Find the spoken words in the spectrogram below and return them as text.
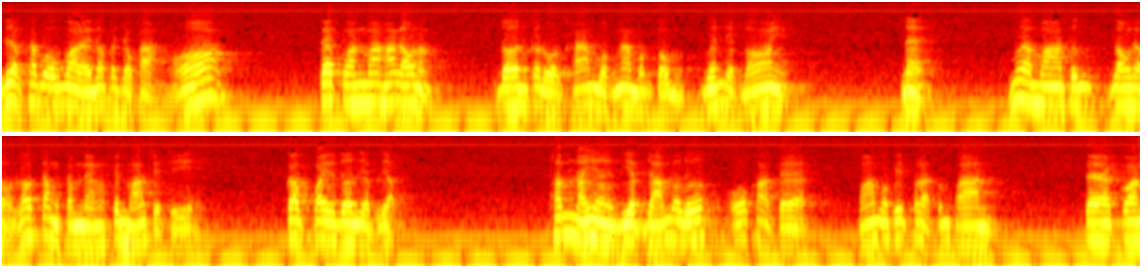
เลือกข้าพระองค์ว่าอะไรเนาะพระเจ้าค่ะอ๋อแต่ก่อนมาหาเรานั่นเดินกระโดดข้ามบวกน้ำวางตมเว้นเด็กน้อยแน่เมื่อมาถึงเราแล้ว เราตั้งตำแหน่งเป็นมหาเศรษฐีก็ไปเดินเรียบเรียบทำไหนเหยียดยามแล้วหรือโอ้ข้าแต่มหาพิษพระราชสมภารแต่ก่อน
